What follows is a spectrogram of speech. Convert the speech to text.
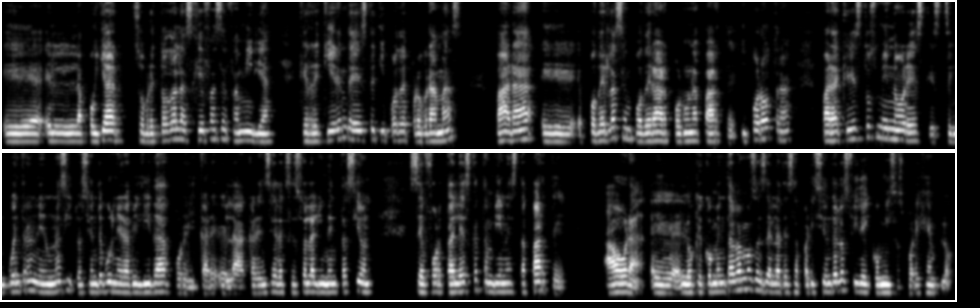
eh, el apoyar sobre todo a las jefas de familia que requieren de este tipo de programas para eh, poderlas empoderar por una parte y por otra, para que estos menores que se encuentran en una situación de vulnerabilidad por el, la carencia de acceso a la alimentación, se fortalezca también esta parte. Ahora, eh, lo que comentábamos desde la desaparición de los fideicomisos, por ejemplo,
